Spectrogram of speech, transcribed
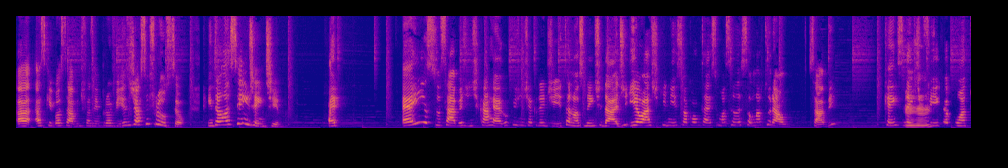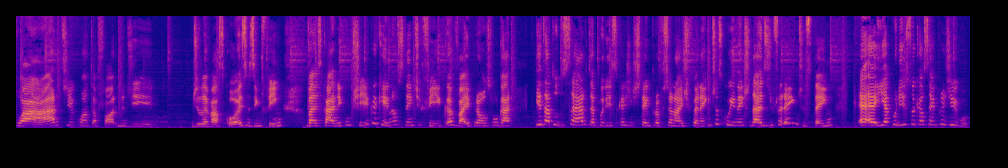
as que gostavam de fazer improviso já se frustram. Então, assim, gente, é é isso, sabe? A gente carrega o que a gente acredita, a nossa identidade, e eu acho que nisso acontece uma seleção natural, sabe? Quem se Uhum. identifica com a tua arte, com a tua forma de, de levar as coisas, enfim, vai ficar ali contigo, e quem não se identifica vai para outro lugar. E tá tudo certo, é por isso que a gente tem profissionais diferentes com identidades diferentes. Tem, é- é- e é por isso que eu sempre digo:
